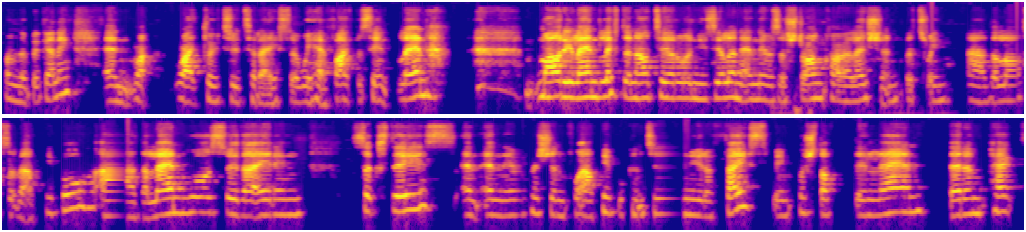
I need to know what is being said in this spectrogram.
from the beginning and ri- right through to today. So we have 5% land, Māori land left in Aotearoa, New Zealand, and there is a strong correlation between uh, the loss of our people, uh, the land wars through the 1860s, and, and the oppression for our people continue to face, being pushed off their land, that impact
